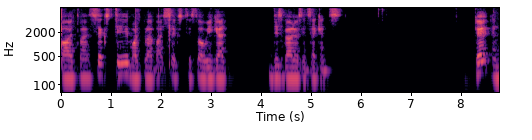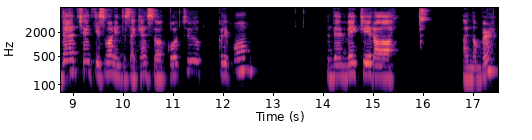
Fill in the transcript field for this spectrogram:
by 60, multiply by 60, so we get these values in seconds. Okay, and then change this one into seconds. So go to click home and then make it a, a number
